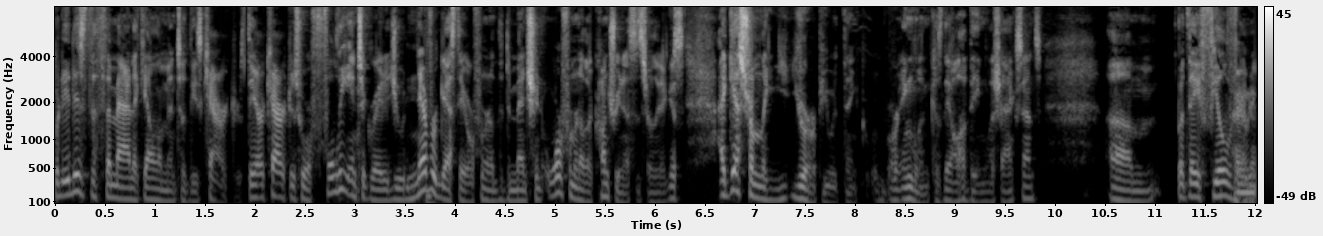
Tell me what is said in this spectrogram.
But it is the thematic element of these characters. They are characters who are fully integrated. You would never guess they were from another dimension or from another country necessarily. I guess, I guess from like Europe, you would think, or England, because they all have the English accents. Um, but they feel very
